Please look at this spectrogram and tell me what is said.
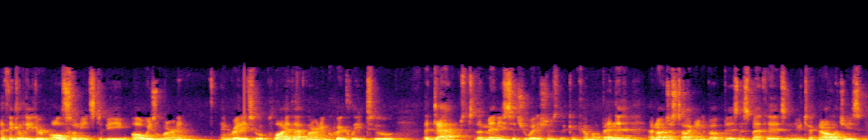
I think a leader also needs to be always learning and ready to apply that learning quickly to adapt to the many situations that can come up. And then I'm not just talking about business methods and new technologies,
